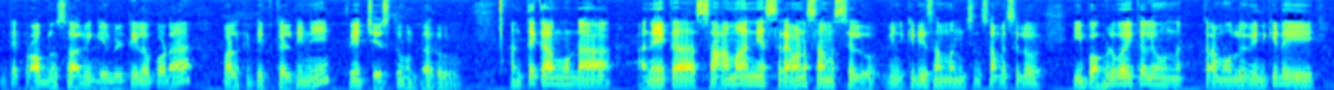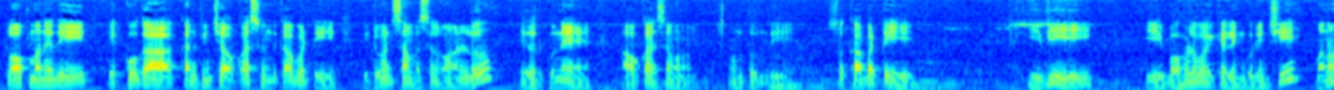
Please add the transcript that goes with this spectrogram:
అంటే ప్రాబ్లమ్ సాల్వింగ్ ఎబిలిటీలో కూడా వాళ్ళకి డిఫికల్టీని ఫేస్ చేస్తూ ఉంటారు. అంతేకాకుండా అనేక సామాన్య శ్రవణ సమస్యలు వినికిడికి సంబంధించిన సమస్యలు ఈ బహుళ వైకల్యం ఉన్న క్రమంలో వినికిడి లోపం అనేది ఎక్కువగా కనిపించే అవకాశం ఉంది కాబట్టి ఇటువంటి సమస్యలను వాళ్ళు ఎదుర్కొనే అవకాశం ఉంటుంది. సో కాబట్టి ఇవి ఈ బహుళ వైకల్యం గురించి మనం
